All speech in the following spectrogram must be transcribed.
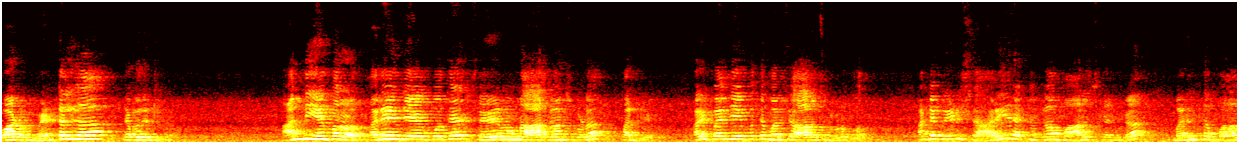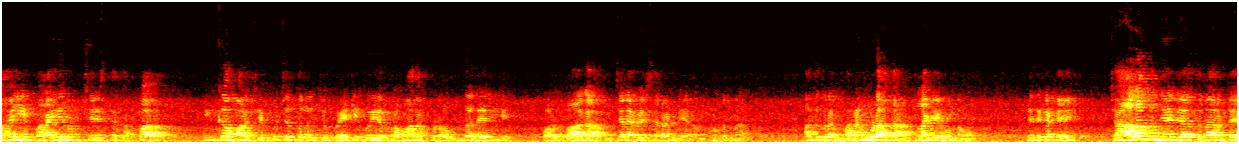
వాడు మెంటల్గా దెబ్బతింటున్నాడు. అన్నీ ఏం పర్వాలేదు. పని ఏం చేయకపోతే శరీరంలో ఉన్న ఆర్గాన్స్ కూడా పనిచేయవు అవి పని చేయకపోతే మనిషి ఆలోచన కూడా పోతుంది అంటే వీడు శారీరకంగా మానసికంగా మరింత బలహీ బలహీనం చేస్తే తప్ప ఇంకా మన చెప్పు చేతుల నుంచి బయటికి పోయే ప్రమాదం కూడా ఉందనేది వాళ్ళు బాగా అంచనా వేశారని నేను అనుకుంటున్నాను. అందుకని మనం కూడా అత అట్లాగే ఉన్నాం. ఎందుకంటే చాలామంది ఏం చేస్తున్నారంటే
